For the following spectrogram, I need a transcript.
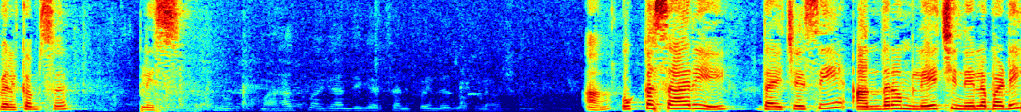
welcome sir please ఒక్కసారి దయచేసి అందరం లేచి నిలబడి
